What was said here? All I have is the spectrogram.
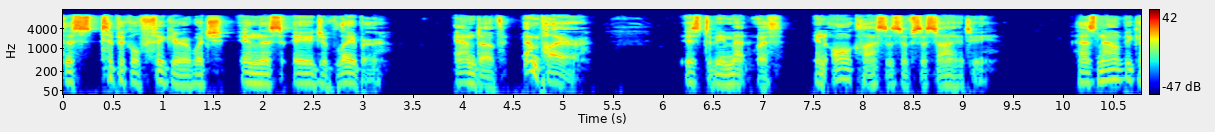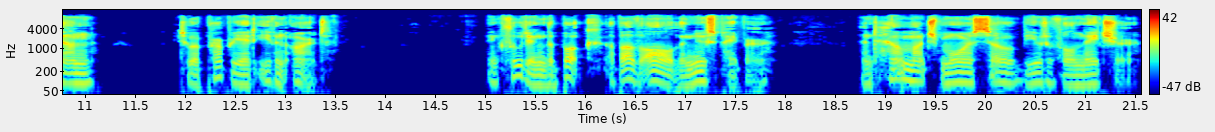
This typical figure, which in this age of labor and of empire is to be met with in all classes of society, has now begun to appropriate even art including the book, above all the newspaper, and how much more so beautiful nature,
